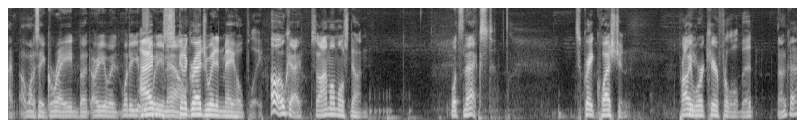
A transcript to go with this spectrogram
I, I want to say grade, but are you? A, what are you? I'm what are you now? going to graduate in May, hopefully. oh, okay. So I'm almost done. What's next? It's a great question. Probably work here for a little bit. Okay,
